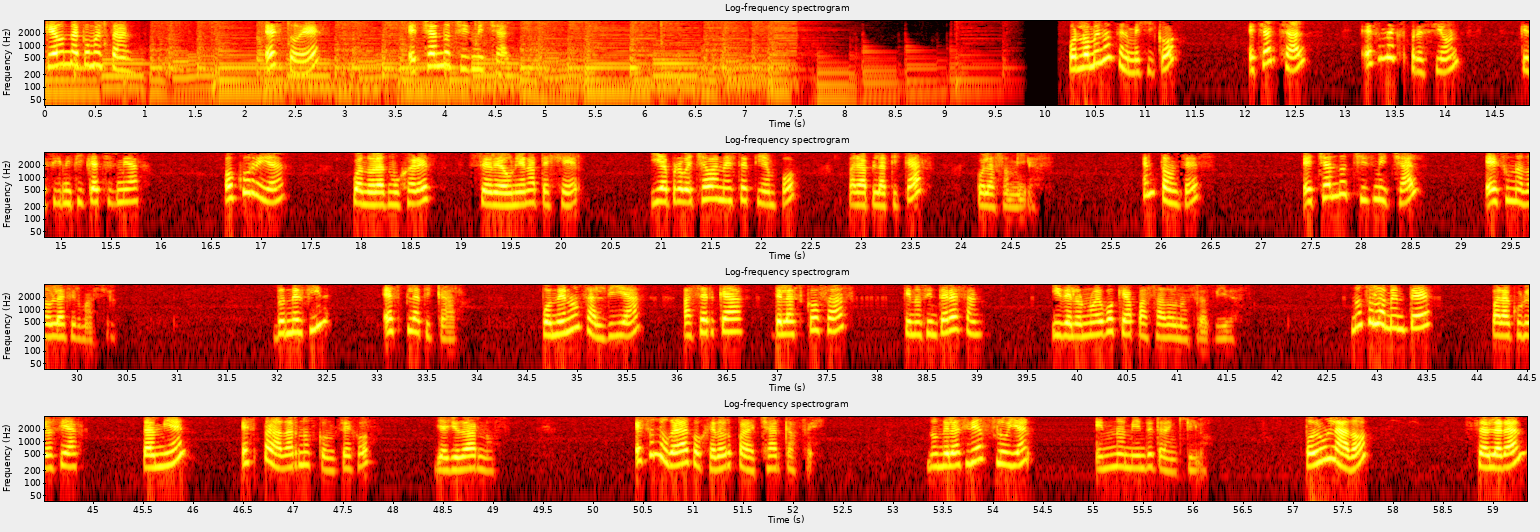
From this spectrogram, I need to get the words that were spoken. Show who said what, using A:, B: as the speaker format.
A: ¿Qué onda? ¿Cómo están? Esto es Echando Chismichal. Por lo menos en México, echar chal es una expresión que significa chismear. Ocurría cuando las mujeres se reunían a tejer y aprovechaban este tiempo para platicar con las amigas. Entonces, echando chismichal es una doble afirmación, donde el fin es platicar, ponernos al día acerca de las cosas que nos interesan y de lo nuevo que ha pasado en nuestras vidas. No solamente para curiosear, también es para darnos consejos y ayudarnos. Es un lugar acogedor para echar café, donde las ideas fluyan en un ambiente tranquilo. Por un lado, se hablarán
